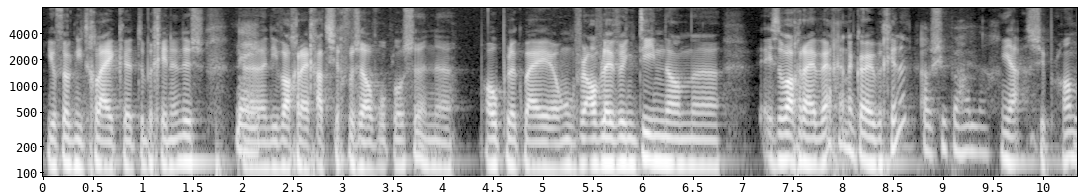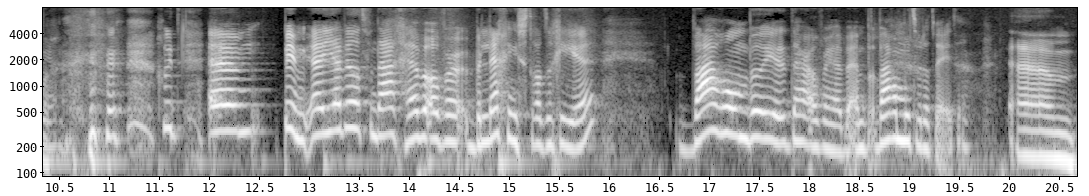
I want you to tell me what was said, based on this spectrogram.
je hoeft ook niet gelijk uh, te beginnen. Dus nee. die wachtrij gaat zich vanzelf oplossen. En hopelijk bij ongeveer aflevering 10 dan is de wachtrij weg en dan kan je beginnen. Oh, superhandig. Ja, superhandig. Ja. Goed. Um, Pim, jij wil het vandaag hebben over beleggingsstrategieën. Waarom wil je het daarover hebben en waarom moeten we dat weten? Um,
